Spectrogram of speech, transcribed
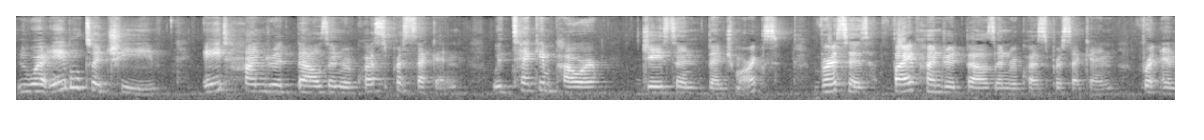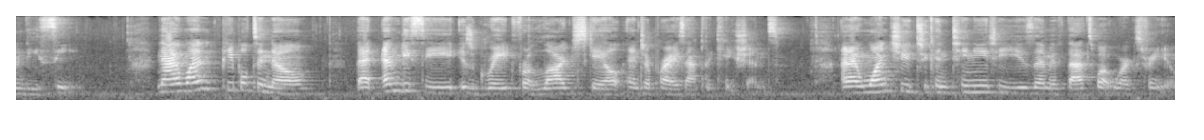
we were able to achieve 800,000 requests per second with TechEmpower JSON benchmarks versus 500,000 requests per second for MVC. Now I want people to know that MVC is great for large-scale enterprise applications. And I want you to continue to use them if that's what works for you.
